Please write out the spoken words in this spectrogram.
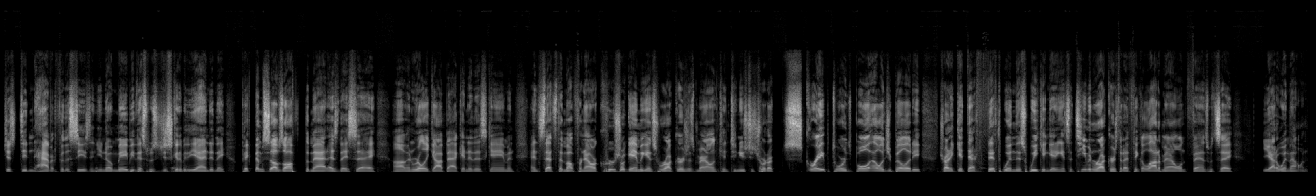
just didn't have it for the season. You know, maybe this was just going to be the end, and they picked themselves off the mat, as they say, um, and really got back into this game and, and sets them up for now a crucial game against Rutgers as Maryland continues to sort of scrape towards bowl eligibility, try to get that fifth win this weekend, getting against a team in Rutgers that I think a lot of Maryland fans would say you got to win that one.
